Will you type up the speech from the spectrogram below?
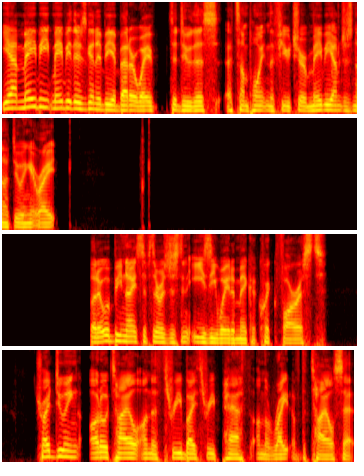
Yeah, maybe maybe there's going to be a better way to do this at some point in the future. Maybe I'm just not doing it right. But it would be nice if there was just an easy way to make a quick forest Try doing auto tile on the 3x3 path on the right of the tile set.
